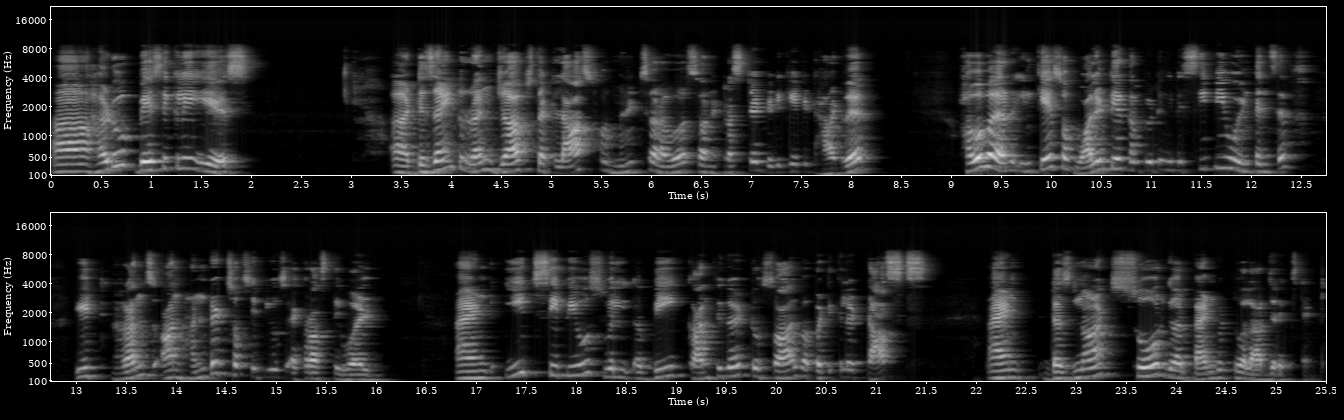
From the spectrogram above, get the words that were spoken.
uh, Hadoop basically is uh, designed to run jobs that last for minutes or hours on a trusted dedicated hardware However, in case of volunteer computing, it is CPU intensive. It runs on hundreds of CPUs across the world, and each CPUs will uh, be configured to solve a particular tasks and does not soar your bandwidth to a larger extent.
